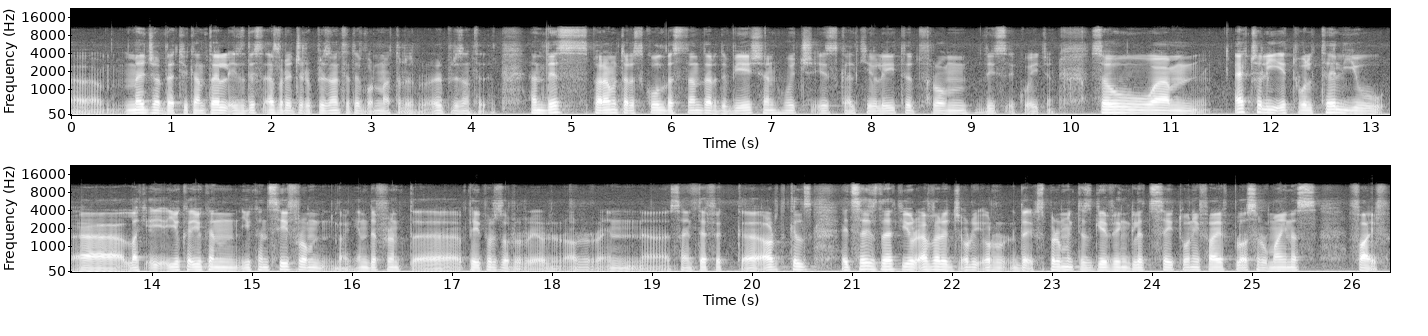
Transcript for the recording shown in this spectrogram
uh, measure that you can tell is this average representative or not re representative. And this parameter is called the standard deviation which is calculated from this equation. So um, actually it will tell you uh, like you can you can you can see from like in different uh, papers or, or, or in uh, scientific uh, articles it says that your average or, or the experiment is giving let's say 25 plus or minus 5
